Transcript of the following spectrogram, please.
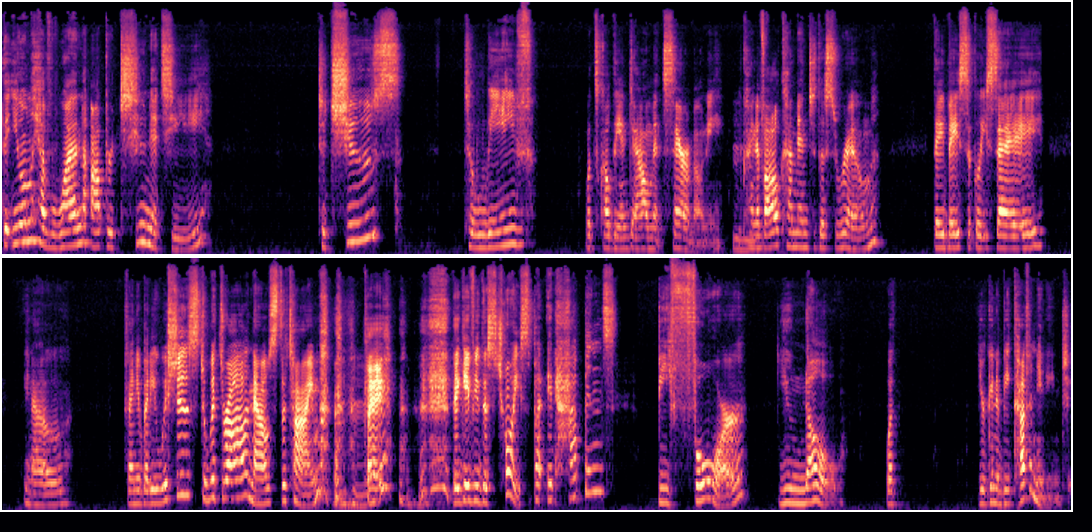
that you only have one opportunity to choose to leave what's called the endowment ceremony. You Mhm. kind of all come into this room. They basically say, you know, if anybody wishes to withdraw, now's the time. Mhm. okay? Mhm. they give you this choice, but it happens before you know what you're going to be covenanting to.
